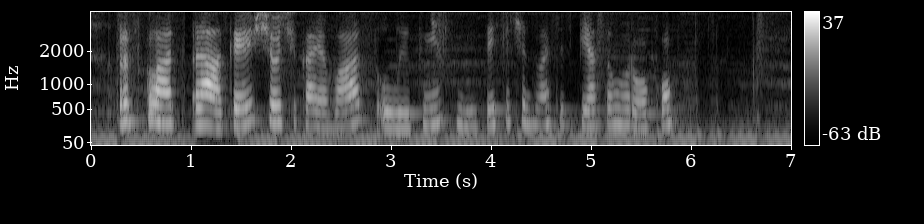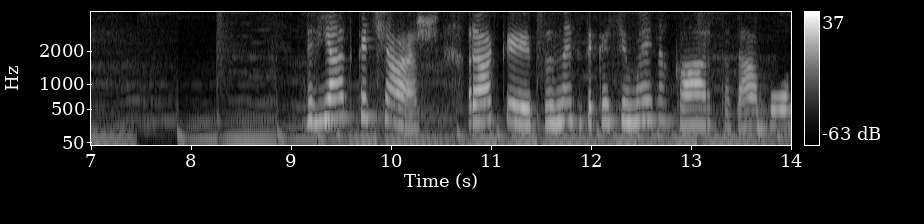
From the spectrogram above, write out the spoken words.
розклад. Раки, що чекає вас у липні 2025 року. Дев'ятка чаш. Раки це знаєте така сімейна карта, та або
